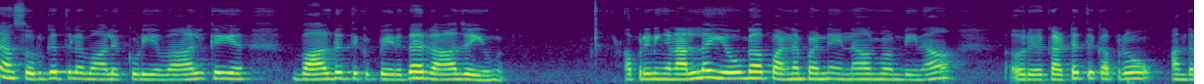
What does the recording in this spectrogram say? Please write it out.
நான் சொர்க்கத்தில் வாழக்கூடிய வாழ்க்கையை வாழ்கிறதுக்கு பேர் தான் ராஜயோகம். அப்படி நீங்கள் நல்ல யோகா பண்ண பண்ண என்ன ஆகும் அப்படின்னா ஒரு கட்டத்துக்கு அப்புறம் அந்த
